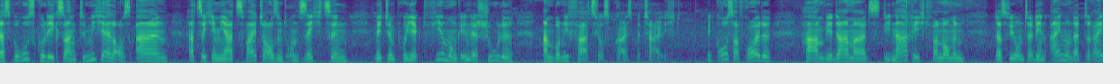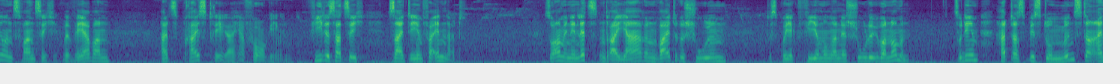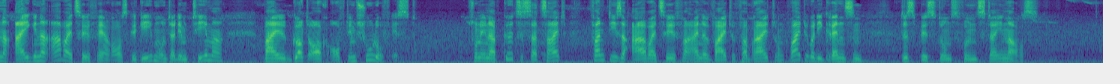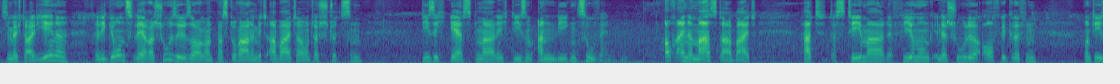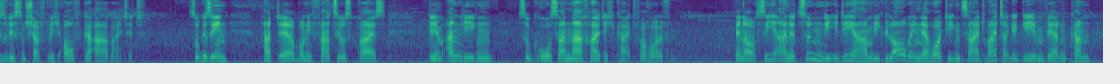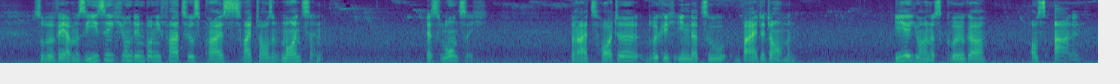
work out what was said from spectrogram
Das Berufskolleg St. Michael aus Aalen hat sich im Jahr 2016 mit dem Projekt Firmung in der Schule am Bonifatiuspreis beteiligt. Mit großer Freude haben wir damals die Nachricht vernommen, dass wir unter den 123 Bewerbern als Preisträger hervorgingen. Vieles hat sich seitdem verändert. So haben in den letzten drei Jahren weitere Schulen das Projekt Firmung an der Schule übernommen. Zudem hat das Bistum Münster eine eigene Arbeitshilfe herausgegeben unter dem Thema Weil Gott auch auf dem Schulhof ist. Schon innerhalb kürzester Zeit fand diese Arbeitshilfe eine weite Verbreitung, weit über die Grenzen des Bistums Münster hinaus. Sie möchte all jene Religionslehrer, Schulseelsorger und pastorale Mitarbeiter unterstützen, die sich erstmalig diesem Anliegen zuwenden. Auch eine Masterarbeit hat das Thema der Firmung in der Schule aufgegriffen und dies wissenschaftlich aufgearbeitet. So gesehen hat der Bonifatiuspreis dem Anliegen zu großer Nachhaltigkeit verholfen. Wenn auch Sie eine zündende Idee haben, wie Glaube in der heutigen Zeit weitergegeben werden kann, so bewerben Sie sich um den Bonifatiuspreis 2019. Es lohnt sich. Bereits heute drücke ich Ihnen dazu beide Daumen. Ihr Johannes Gröger aus Aalen.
